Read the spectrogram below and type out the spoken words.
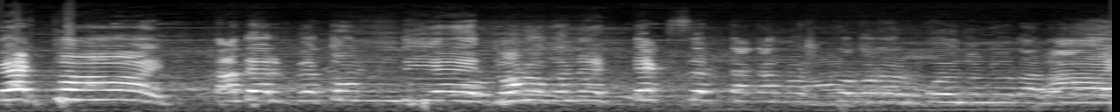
ব্যর্থ হয়, তাদের বেতন দিয়ে জনগণের ট্যাক্সের টাকা নষ্ট করার প্রয়োজনীয়তা নাই।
